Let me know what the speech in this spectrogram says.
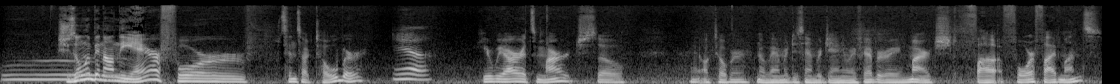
She's only been on the air for since October. Yeah. Here we are, it's March, so uh, October, November, December, January, February, March, fi- four or five months.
